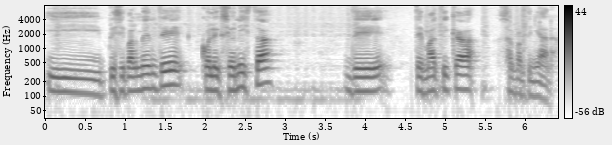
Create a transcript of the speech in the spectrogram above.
y principalmente coleccionista de temática salmartiniana.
